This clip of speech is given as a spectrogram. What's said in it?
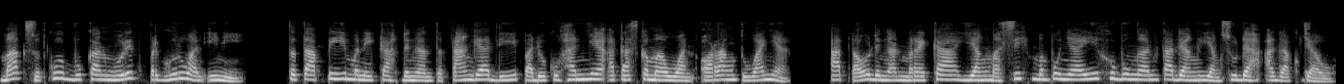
Maksudku bukan murid perguruan ini. Tetapi menikah dengan tetangga di padukuhannya atas kemauan orang tuanya. Atau dengan mereka yang masih mempunyai hubungan kadang yang sudah agak jauh.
